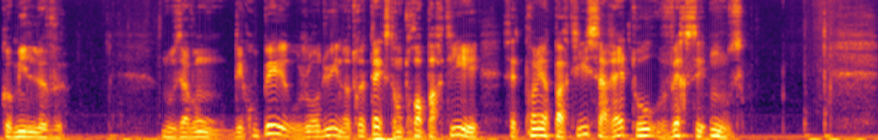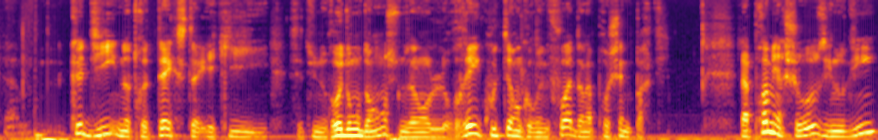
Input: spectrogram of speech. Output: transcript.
comme il le veut nous avons découpé aujourd'hui notre texte en trois parties et cette première partie s'arrête au verset 11. Dit notre texte et qui c'est une redondance, nous allons le réécouter encore une fois dans la prochaine partie. La première chose, il nous dit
